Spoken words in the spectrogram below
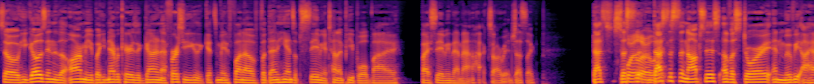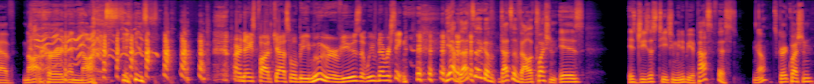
So he goes into the army, but he never carries a gun. And at first, he gets made fun of, but then he ends up saving a ton of people by by saving them at Hacksaw Ridge. That's like that's the, alert. that's the synopsis of a story and movie I have not heard and not seen. Our next podcast will be movie reviews that we've never seen. yeah, but that's like a that's a valid question. Is is Jesus teaching me to be a pacifist? You know, it's a great question.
